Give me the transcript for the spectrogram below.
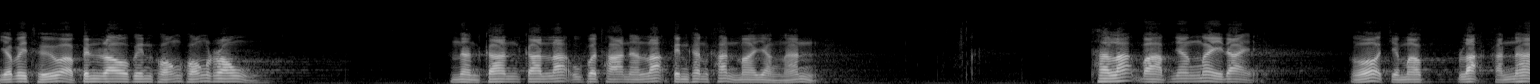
อย่าไปถือว่าเป็นเราเป็นของของเรา นั่นการการละอุปทานนะละเป็นขั้นขั้นมาอย่างนั้นถ้าละบาปยังไม่ได้ โอ้จะมาละขันห้า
